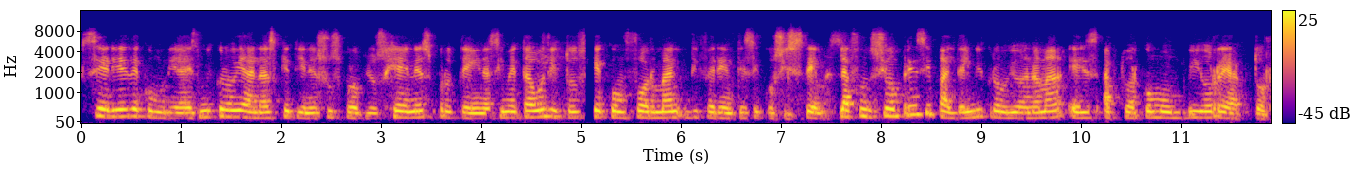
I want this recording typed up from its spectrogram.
serie de comunidades microbianas que tienen sus propios genes, proteínas y metabolitos que conforman diferentes ecosistemas. La función principal del microbioma es actuar como un bioreactor.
